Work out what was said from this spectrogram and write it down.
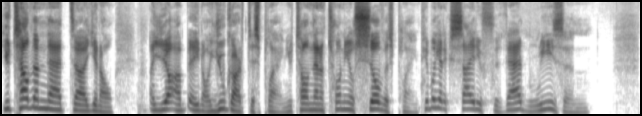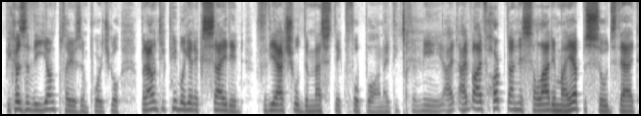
you tell them that, uh, you know, a, you know, Ugarte is playing. You tell them that Antonio Silva is playing. People get excited for that reason because of the young players in Portugal. But I don't think people get excited for the actual domestic football. And I think for me, I, have I've harped on this a lot in my episodes that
